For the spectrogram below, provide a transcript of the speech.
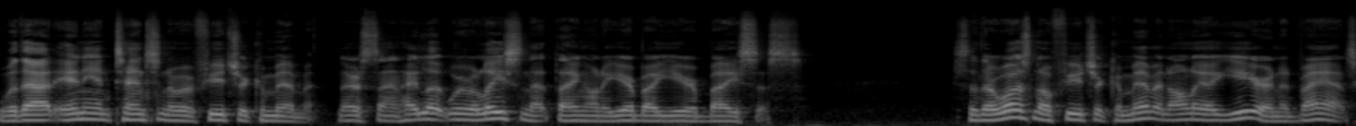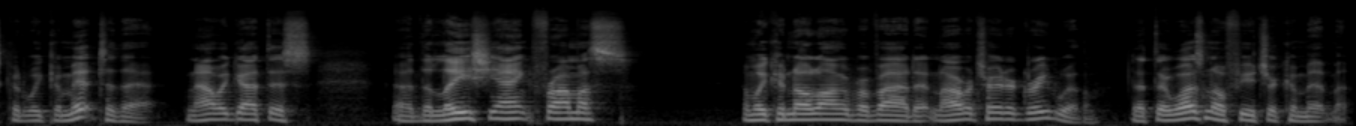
without any intention of a future commitment. They're saying, hey, look, we're releasing that thing on a year by year basis. So there was no future commitment, only a year in advance could we commit to that. Now we got this, uh, the lease yanked from us, and we could no longer provide it. And arbitrator agreed with them that there was no future commitment,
